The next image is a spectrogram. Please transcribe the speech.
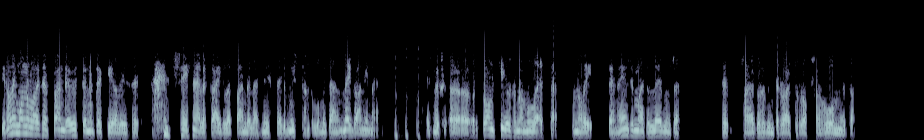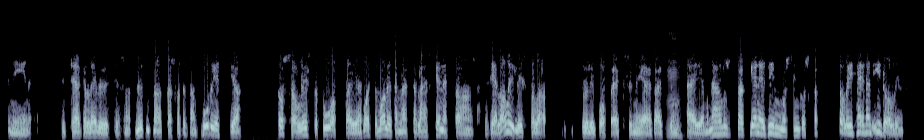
siinä oli monenlaisia bändejä. Yhteinen tekijä oli se, se näille kaikille bändeille, että niistä ei mistään tullut mitään meganimeä. Esimerkiksi äh, Ron Keel sanoi mulle, että kun oli tehnyt ensimmäisen levynsä, se sai aika hyvin The Right to Rocksaa huomiota, niin sitten se jälkeen levyyhtiö sanoi, että nyt kasvatetaan budjettia, tuossa on lista tuottajia, voitte valita näistä lähes kenet tahansa. Ja siellä oli listalla tyyli Pop ja kaikki mm. äijä, mutta ne halusivat Gene Simmonsin, koska se oli heidän idolinsa.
